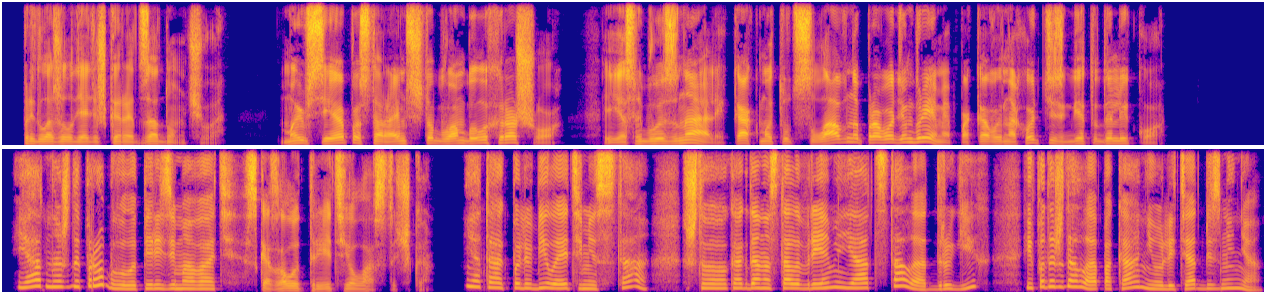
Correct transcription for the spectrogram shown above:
— предложил дядюшка Ред задумчиво. «Мы все постараемся, чтобы вам было хорошо. Если бы вы знали, как мы тут славно проводим время, пока вы находитесь где-то далеко». «Я однажды пробовала перезимовать», — сказала третья ласточка. «Я так полюбила эти места, что, когда настало время, я отстала от других и подождала, пока они улетят без меня.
